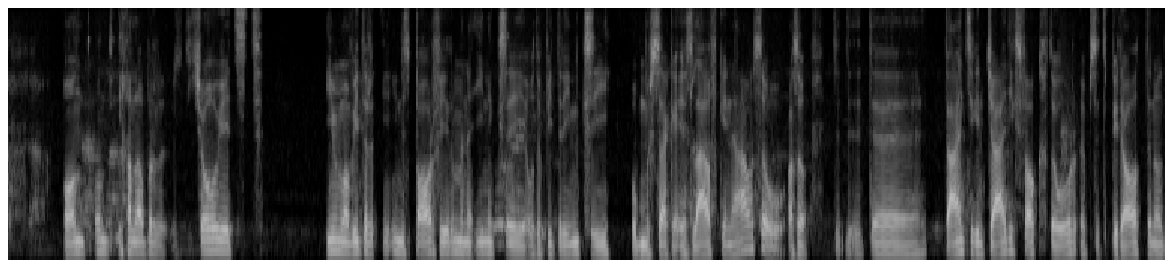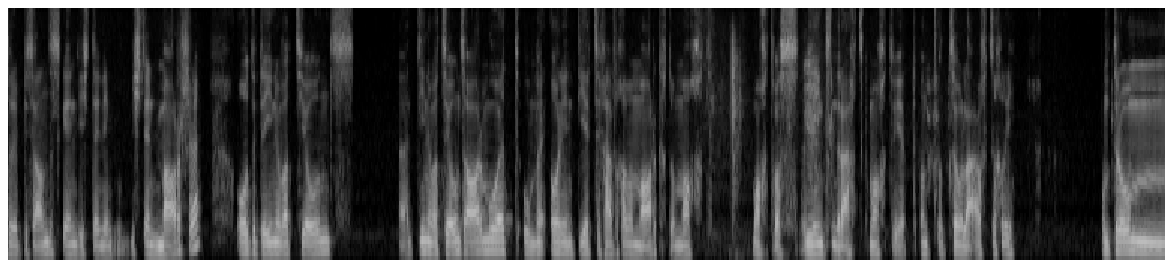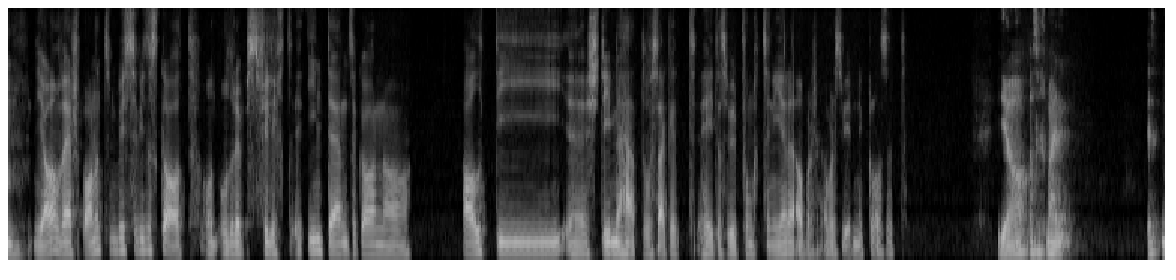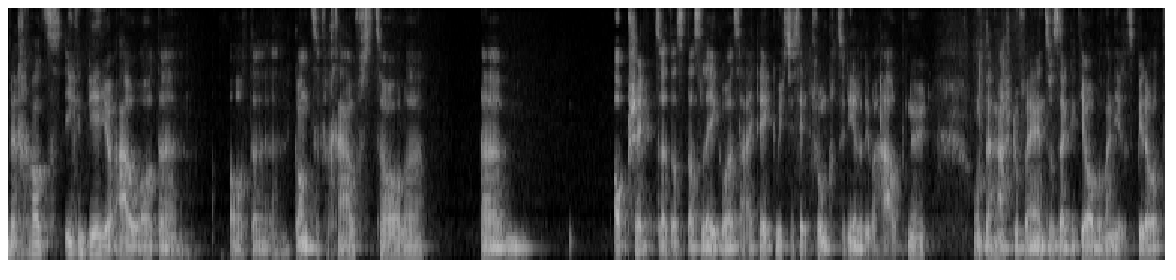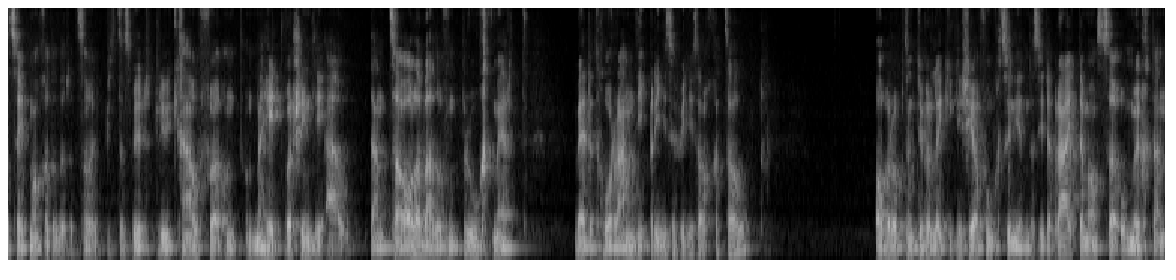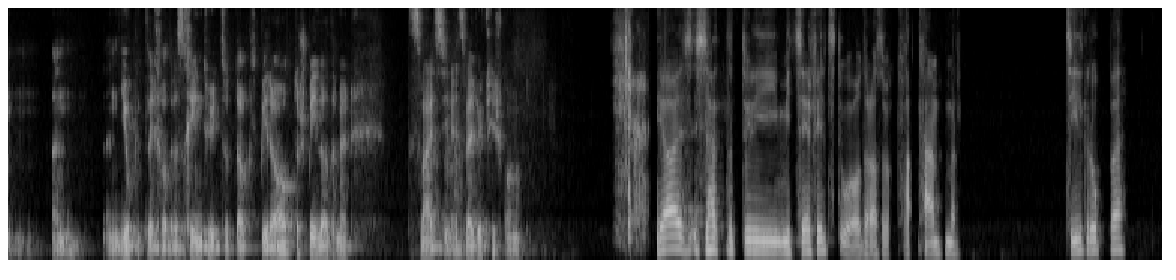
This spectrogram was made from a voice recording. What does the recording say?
Und, und ich habe aber schon jetzt immer mal wieder in ein paar Firmen reingesehen oder bin drin gewesen, wo man sagen, es läuft genau so. Also der, der einzige Entscheidungsfaktor, ob es jetzt Piraten oder etwas anderes geht, ist dann, ist dann die Marge oder die, Innovations, die Innovationsarmut und man orientiert sich einfach am Markt und macht, macht was links und rechts gemacht wird. Und, und so läuft es ein bisschen. Und darum, ja, wäre spannend zu wissen, wie das geht. Und, oder ob es vielleicht intern sogar noch alte äh, Stimmen hat, die sagen, hey, das würde funktionieren, aber, aber es wird nicht gelesen. Ja, also ich meine, man kann es irgendwie ja auch an den, an den ganzen Verkaufszahlen ähm, abschätzen, dass das Lego sagt, hey, gewisse Sets funktionieren überhaupt nicht. Und dann hast du Fans, die sagen, ja, aber wenn ihr das Piratenset macht oder so etwas, das würden die Leute kaufen. Und, und man hätte wahrscheinlich auch dann zahlen, weil auf dem Gebrauchtmarkt werden horrende Preise für die Sachen gezahlt. Aber ob dann die Überlegung ist, ja, funktioniert das in der breiten Masse und möchte dann ein, ein Jugendlicher oder ein Kind heutzutage Piraten spielen oder nicht, das weiß ich nicht. Das wäre wirklich spannend. Ja, es, es, hat natürlich mit sehr viel zu tun, oder? Also kennt man Zielgruppen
